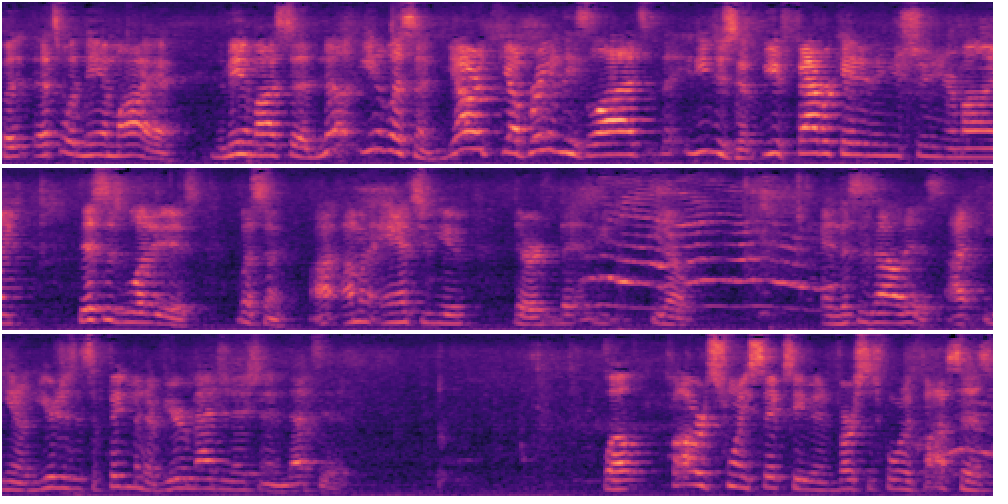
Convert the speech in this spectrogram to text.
But that's what Nehemiah. Nehemiah said, "No, you listen. Y'all y'all bringing these lies. You just you fabricated and you shoot in your mind. This is what it is. Listen, I, am going to answer you. There, you know, and this is how it is. I, you know, you're just it's a figment of your imagination, and that's it. Well, Proverbs 26, even verses 4 and 5 says,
